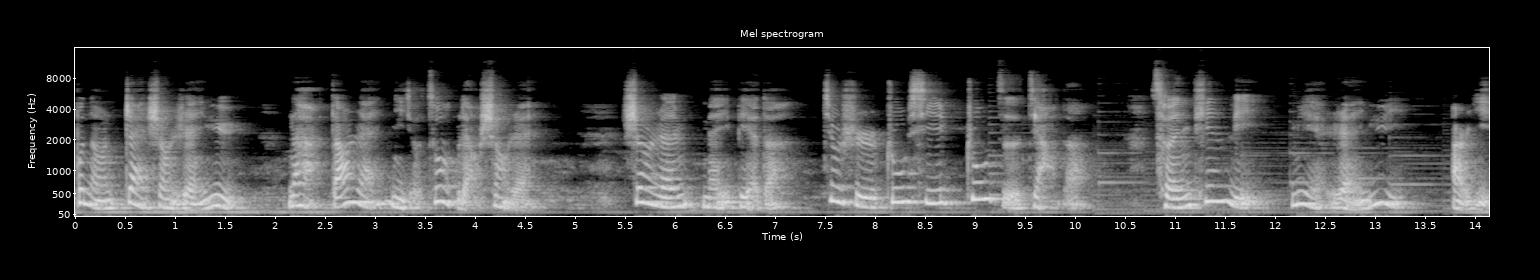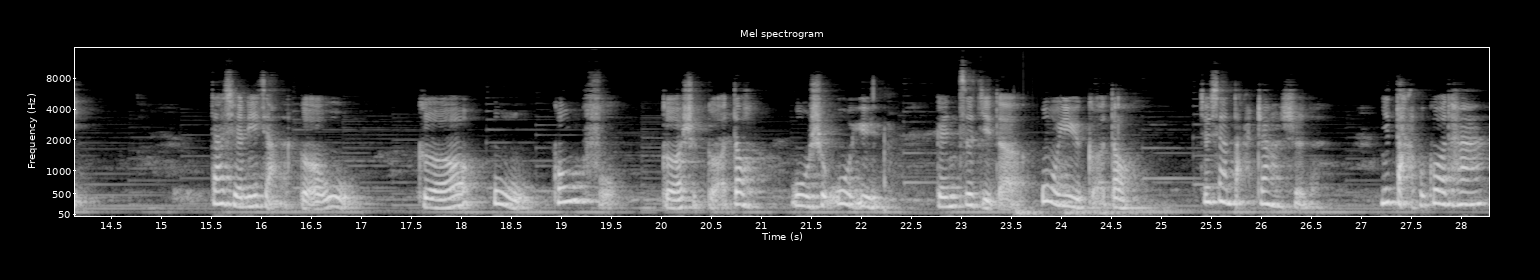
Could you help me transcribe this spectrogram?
不能战胜人欲，那当然你就做不了圣人。圣人没别的，就是朱熹朱子讲的。存天理，灭人欲而已。大学里讲的格物，格物功夫，格是格斗，物是物欲，跟自己的物欲格斗，就像打仗似的，你打不过他，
